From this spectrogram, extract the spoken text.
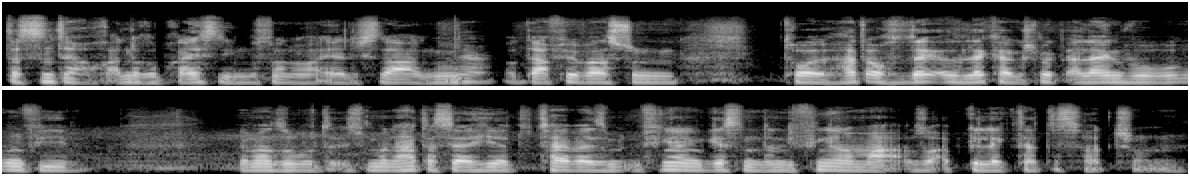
das sind ja auch andere Preisligen, muss man mal ehrlich sagen. Ne? Ja. Und dafür war es schon toll. Hat auch sehr lecker geschmeckt, allein wo irgendwie, wenn man so, man hat das ja hier teilweise mit den Fingern gegessen und dann die Finger nochmal so abgeleckt hat, das hat schon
